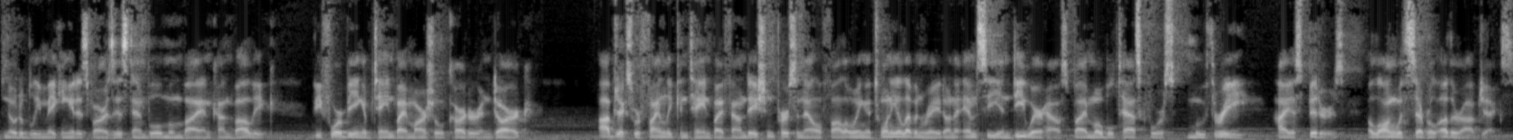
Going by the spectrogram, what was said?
notably making it as far as Istanbul, Mumbai, and Khanbaliq, before being obtained by Marshall, Carter, and Dark, Objects were finally contained by Foundation personnel following a 2011 raid on a MC&D warehouse by Mobile Task Force MU3, highest bidders, along with several other objects.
